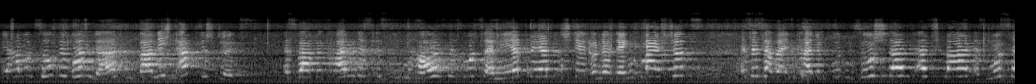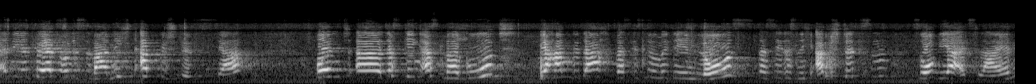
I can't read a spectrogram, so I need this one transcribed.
wir haben uns so gewundert, war nicht abgestützt. Es war bekannt, es ist ein Haus, das muss saniert werden, es steht unter Denkmalschutz. Es ist aber in keinem guten Zustand erstmal, es muss saniert werden und es war nicht abgestützt. Ja? Und äh, das ging erstmal gut. Wir haben gedacht, was ist nur mit denen los, dass sie das nicht abstützen, so wir als Laien.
